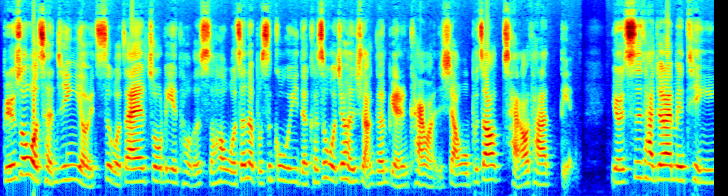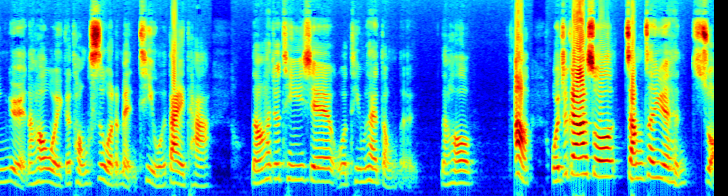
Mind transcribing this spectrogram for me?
比如说，我曾经有一次我在做猎头的时候，我真的不是故意的，可是我就很喜欢跟别人开玩笑，我不知道踩到他的点。有一次他就在那边听音乐，然后我一个同事，我的 ment 我带他，然后他就听一些我听不太懂的，然后啊，我就跟他说张震岳很拽，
